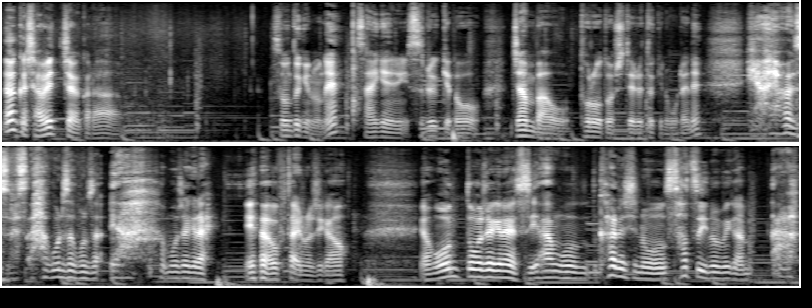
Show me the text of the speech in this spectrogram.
なんか喋っちゃうから、その時のね、再現するけど、ジャンバーを取ろうとしてる時の俺ね、いや、やばいです。あ、ごめんなさい、ごめんなさい。いや、申し訳ない。いや、お二人の時間を。いや、ほんと申し訳ないです。いや、もう、彼氏の殺意の目が、あ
